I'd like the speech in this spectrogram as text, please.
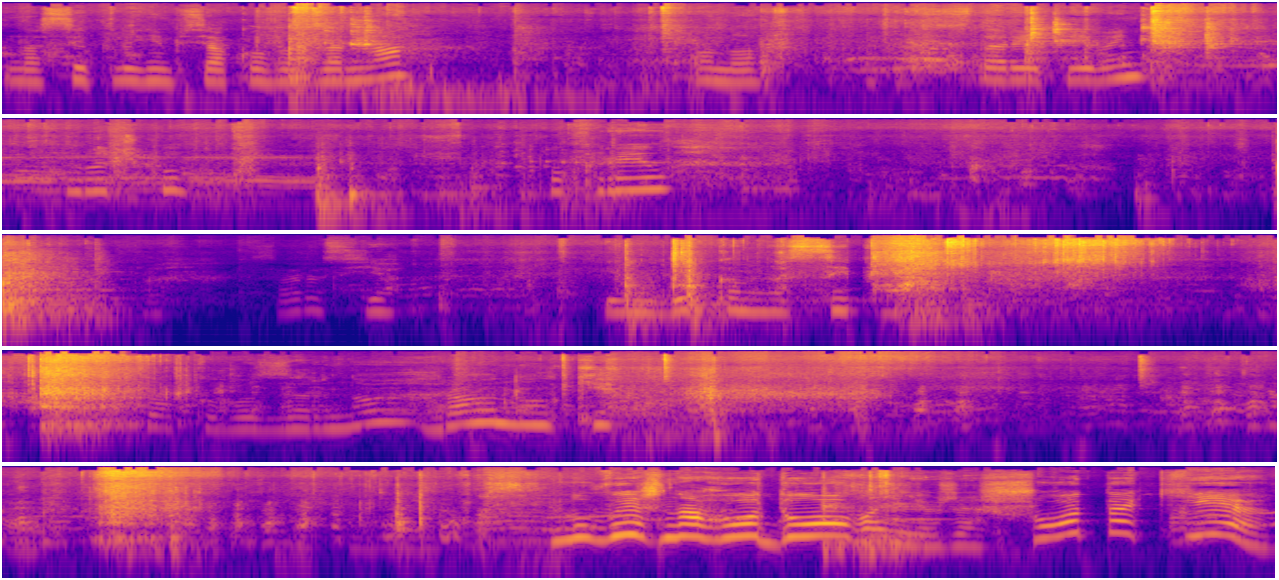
Насиплю їм всякого зерна. Воно, старий півень курочку покрив. Зараз я індикам насиплю всякого зерна, гранулки. Ну ви ж нагодовані вже. Що таке?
